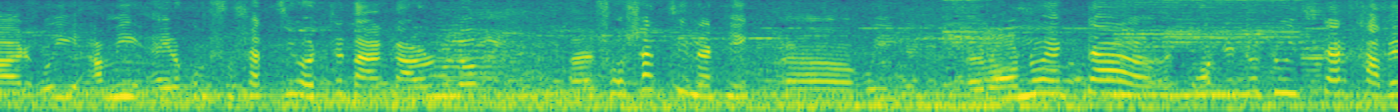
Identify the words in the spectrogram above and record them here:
আর ওই আমি এরকম শোষাচ্ছি হচ্ছে, তার কারণ হলো শোষাচ্ছি না ঠিক ওই রণ একটা পটেটো টুইস্টার খাবে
